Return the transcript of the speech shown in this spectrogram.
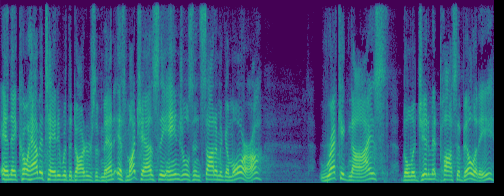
and they cohabitated with the daughters of men as much as the angels in Sodom and Gomorrah recognized the legitimate possibility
